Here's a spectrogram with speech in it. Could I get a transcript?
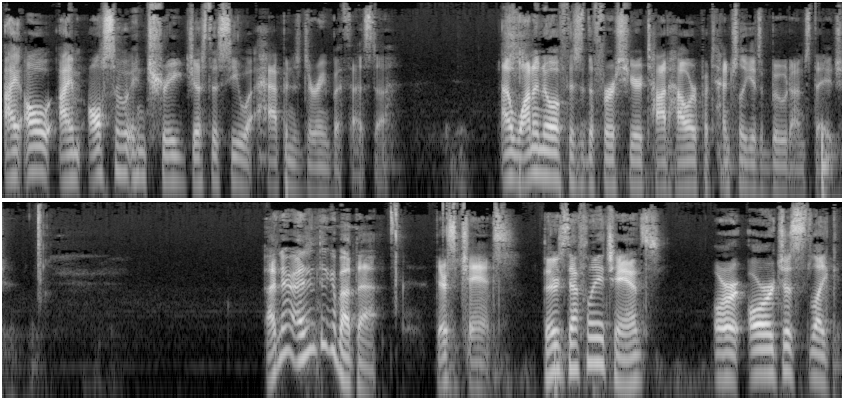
I all I'm also intrigued just to see what happens during Bethesda. I want to know if this is the first year Todd Howard potentially gets booed on stage. I never, I didn't think about that. There's a chance, There's definitely a chance. or or just like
